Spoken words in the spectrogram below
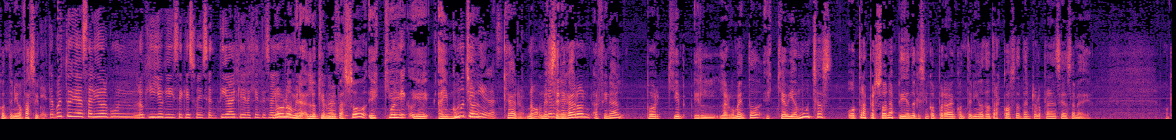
contenido básico. ¿Te apuesto que ha salido algún loquillo que dice que eso incentiva que la gente se vaya No, no, mira, lo que ¿No me pasó es que Porque, eh, hay ¿cómo mucha... te niegas? Claro, no, ¿Con me qué se negaron al final porque el, el argumento es que había muchas otras personas pidiendo que se incorporaran contenidos de otras cosas dentro de los planes de enseñanza media. ¿Ok?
